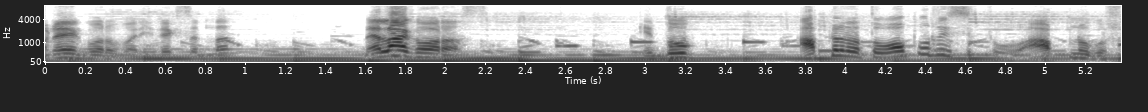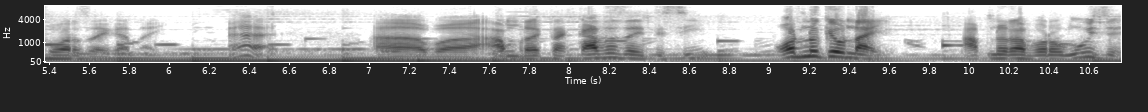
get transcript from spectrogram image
অনেক বড় বাড়ি দেখছেন না? মেলা ঘর আছে। কিন্তু আপনারা তো অপরিচিত আপনাকে শোয়ার জায়গা নাই হ্যাঁ? আমরা একটা কাজে যাইতেছি অন্য কেউ নাই। আপনারা বরং ওই যে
